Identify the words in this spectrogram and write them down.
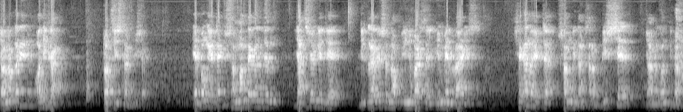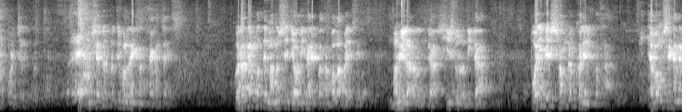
জনগণের অধিকার প্রতিষ্ঠার বিষয়। এবং এটাকে সম্মান দেখানোর জন্য জাতিসংঘের যে declaration of universal human rights সেখানেও একটা সংবিধান, সারা বিশ্বের জনগণ কীভাবে পরিচালিত সেটার প্রতিফলন এখানে থাকা চাই কোরআনের মধ্যে মানুষের যে অধিকারের কথা বলা হয়েছে, মহিলার অধিকার, শিশুর অধিকার, পরিবেশ সংরক্ষণের কথা, এবং সেখানে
